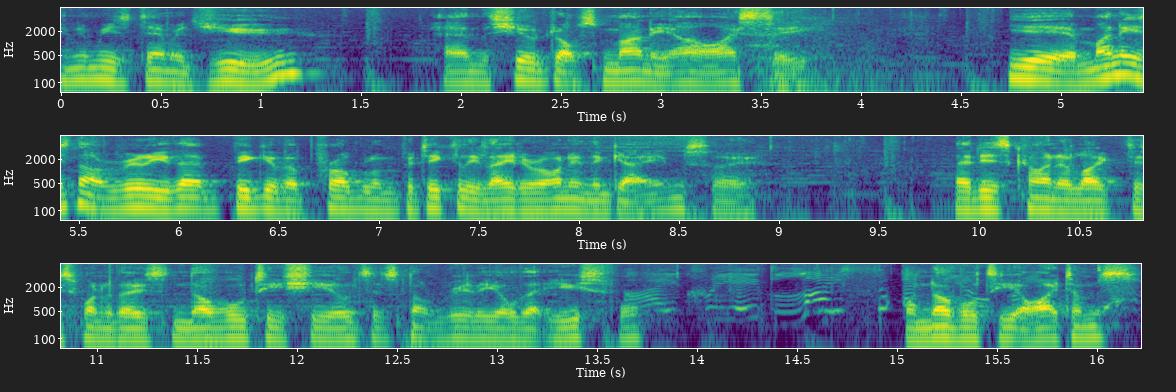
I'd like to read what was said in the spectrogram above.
Enemies damage you and the shield drops money. Oh, I see. Yeah, money's not really that big of a problem, particularly later on in the game, so that is kind of like just one of those novelty shields. It's not really all that useful. I create life Or novelty items.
